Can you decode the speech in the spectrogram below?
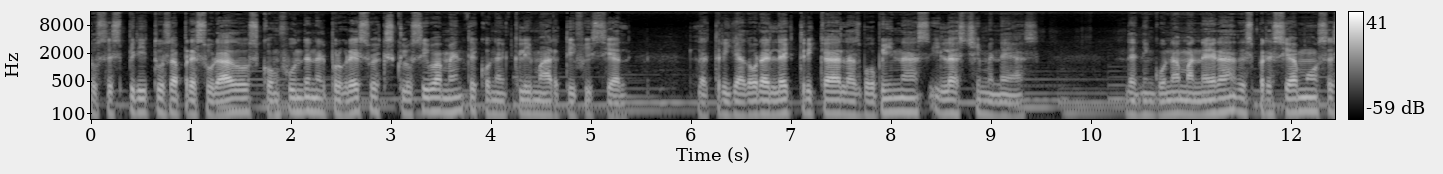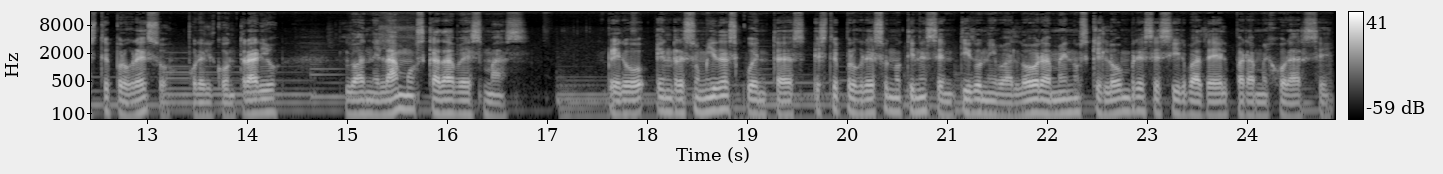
Los espíritus apresurados confunden el progreso exclusivamente con el clima artificial, la trilladora eléctrica, las bobinas y las chimeneas. De ninguna manera despreciamos este progreso, por el contrario, lo anhelamos cada vez más. Pero en resumidas cuentas, este progreso no tiene sentido ni valor a menos que el hombre se sirva de él para mejorarse.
